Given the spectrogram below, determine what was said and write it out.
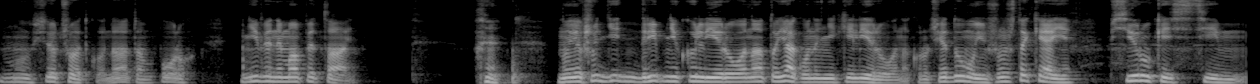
Ну, все чітко, да, там порох. Ніби нема питань. Ну, якщо дріб нікелірована, то як вона нікелірована? Коротше, я думаю, що ж таке є? Всі руки з цим,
